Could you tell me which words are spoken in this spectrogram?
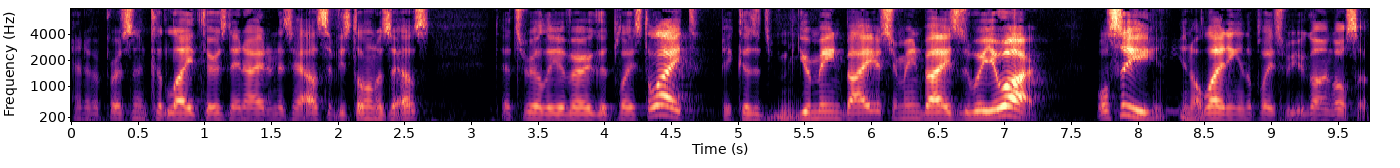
And if a person could light Thursday night in his house, if he's still in his house, that's really a very good place to light because it's your main bayis. Your main bayis is where you are. We'll see, you know, lighting in the place where you're going also.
